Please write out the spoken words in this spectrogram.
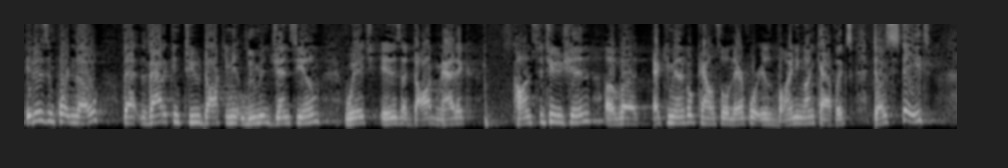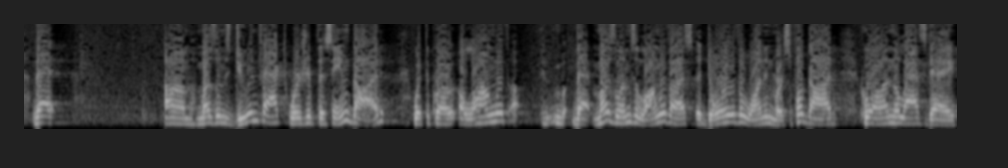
it is important though that the Vatican II document Lumen Gentium, which is a dogmatic constitution of an ecumenical council and therefore is binding on Catholics, does state that um, Muslims do in fact worship the same God, with the quote, along with uh, that Muslims, along with us, adore the one and merciful God who on the last day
